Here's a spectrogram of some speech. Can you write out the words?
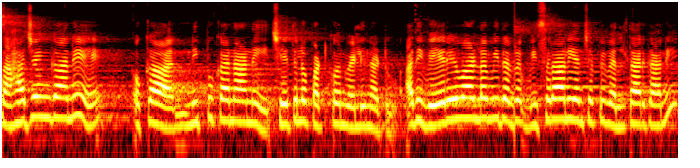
సహజంగానే ఒక నిప్పు కణాన్ని చేతిలో పట్టుకొని వెళ్ళినట్టు. అది వేరే వాళ్ళ మీద విసరాలి అని చెప్పి వెళ్తారు కానీ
